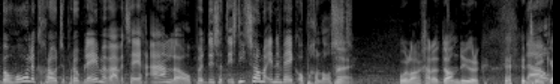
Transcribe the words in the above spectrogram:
behoorlijk grote problemen waar we tegenaan lopen. Dus het is niet zomaar in een week opgelost. Nee. Hoe lang gaat het dan duren? Nou,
